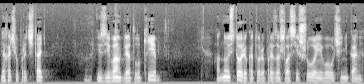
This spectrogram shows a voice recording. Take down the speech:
Я хочу прочитать из Евангелия от Луки одну историю, которая произошла с Иешуа и его учениками.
